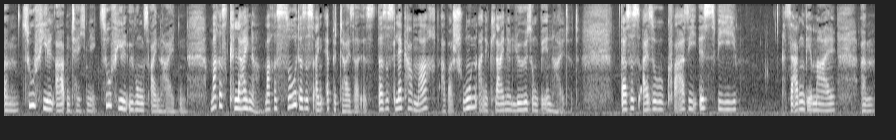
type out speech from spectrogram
ähm, zu viel Atemtechnik, zu viel Übungseinheiten. Mach es kleiner, mach es so, dass es ein Appetizer ist, dass es lecker macht, aber schon eine kleine Lösung beinhaltet. Dass es also quasi ist wie sagen wir mal, ähm,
